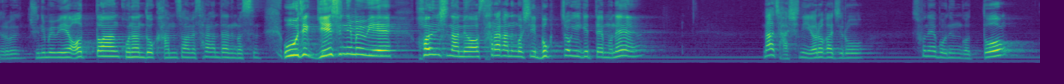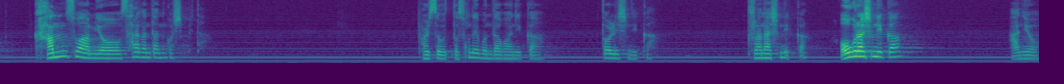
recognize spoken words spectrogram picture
여러분 주님을 위해 어떠한 고난도 감수하며 살아간다는 것은 오직 예수님을 위해 헌신하며 살아가는 것이 목적이기 때문에 나 자신이 여러 가지로 손해 보는 것도 감수하며 살아간다는 것입니다. 벌써부터 손해 본다고 하니까 떨리십니까? 불안하십니까? 억울하십니까? 아니요.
